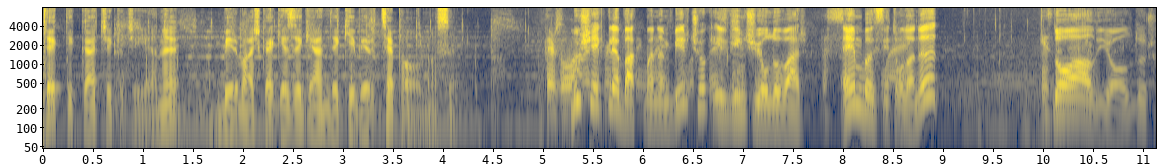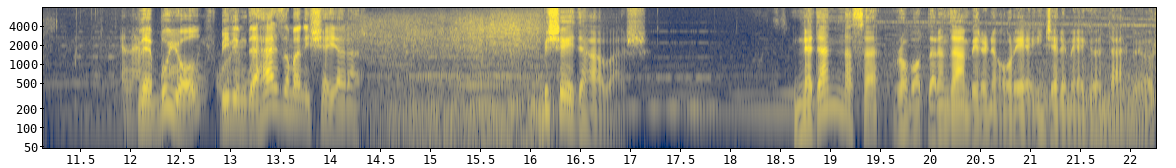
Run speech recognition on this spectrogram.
Tek dikkat çekici yanı bir başka gezegendeki bir tepe olması. Bu şekle bakmanın birçok ilginç yolu var. En basit olanı doğal yoldur. Ve bu yol bilimde her zaman işe yarar. Bir şey daha var. Neden NASA robotlarından birini oraya incelemeye göndermiyor?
